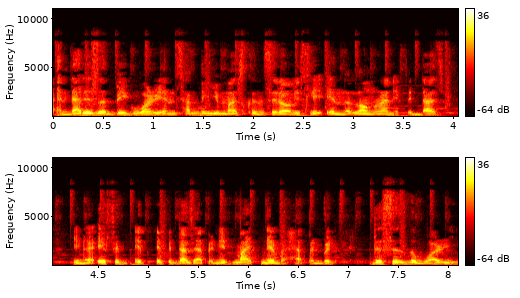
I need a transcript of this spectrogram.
and that is a big worry and something you must consider obviously in the long run if it does, you know, if it, if, if it does happen, it might never happen, but this is the worry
